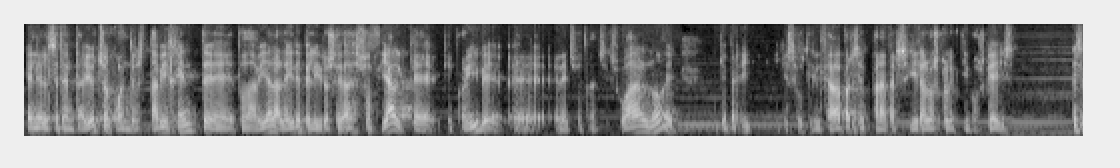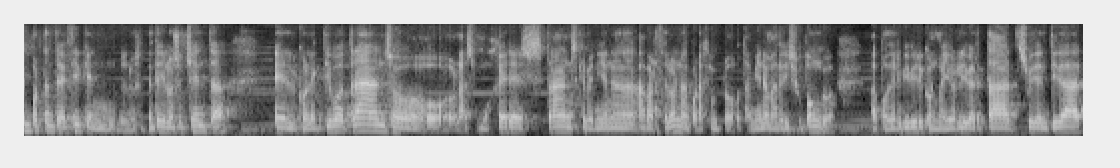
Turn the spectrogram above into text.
en el 78, cuando está vigente todavía la ley de peligrosidad social que, prohíbe eh, el hecho transexual ¿no? y, que, que, se utilizaba para, perseguir a los colectivos gays. Es importante decir que en los 70 y los 80 el colectivo trans o, las mujeres trans que venían a, Barcelona, por ejemplo, o también a Madrid, supongo, a poder vivir con mayor libertad su identidad,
